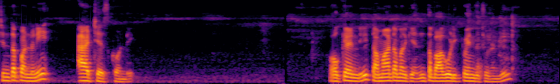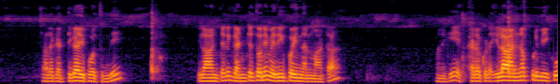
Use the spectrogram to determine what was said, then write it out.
చింతపండుని యాడ్ చేసుకోండి. ఓకే అండి టమాటా మనకి ఎంత బాగా ఉడికిపోయిందో చూడండి. చాలా గట్టిగా అయిపోతుంది. ఇలా అంటేనే గంటతోనే మెదిగిపోయింది అనమాట మనకి ఎక్కడ కూడా ఇలా అన్నప్పుడు మీకు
